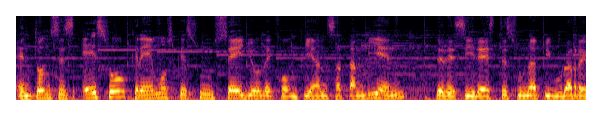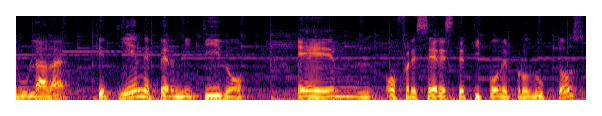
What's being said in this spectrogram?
Entonces eso creemos que es un sello de confianza también, de decir, esta es una figura regulada que tiene permitido Em, ofrecer este tipo de productos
